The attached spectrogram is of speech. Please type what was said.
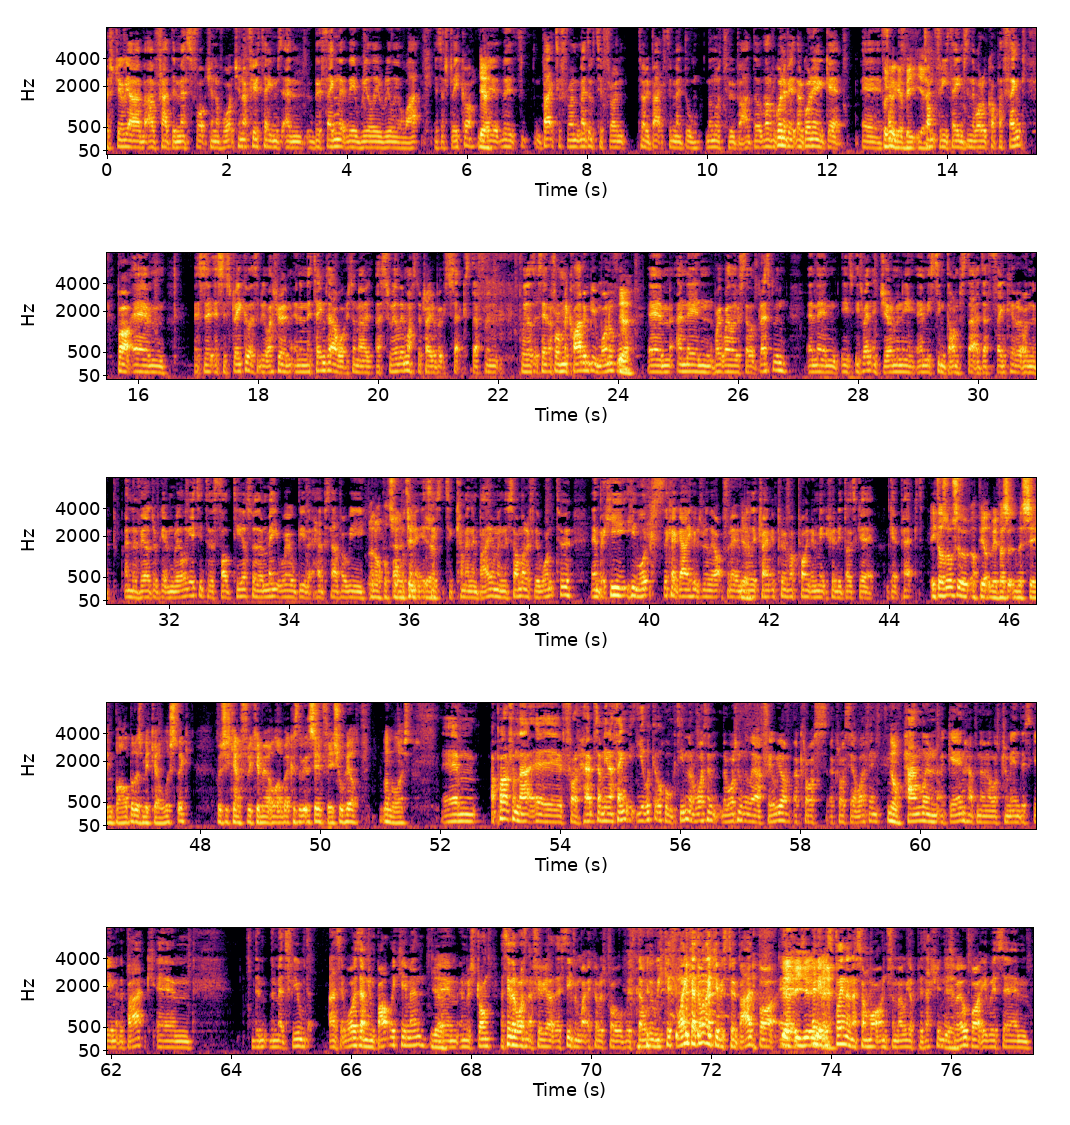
Australia, I've, I've had the misfortune of watching a few times, and the thing that they really, really lack is a striker. Yeah. The, the back to front, middle to front. Sorry, back to middle. They're not too bad. They're, they're going to be. They're going to get. Uh, gonna get beat, yeah. thumped three times in the World Cup, I think. But um, it's a, it's a striker that's a real issue. And, and in the times that I watched them, I, I swear they must have tried about six different players at centre for Maclaren being one of them. Um, and then while while I was still at Brisbane, and then he's, he's went to Germany. and he's seen Darmstadt as I think are on the on the verge of getting relegated to the third tier. So there might well be that Hibs have a wee An opportunity, yeah. to, to come in and buy him in the summer if they want to. And but he, he looks like a guy who's really up for it and Yeah. really trying to prove a point and make sure he does get get picked. He does also appear to be visiting the same barber as Mikael Lustig, which is kind of freaking me out a little bit because they've got the same facial hair, nonetheless. Um, apart from that, uh, for Hibs, I mean, I think you look at the whole team. There wasn't there wasn't really a failure across across the eleven. No. Hanlon again having another tremendous game at the back. Um, the the midfield. As it was, I mean, Bartley came in Yeah. um, and was strong. I say there wasn't a failure. That Steven Whittaker was probably still the weakest link. I don't think he was too bad, but uh, Yeah, he- and he was playing in a somewhat unfamiliar position as well. But he was um,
